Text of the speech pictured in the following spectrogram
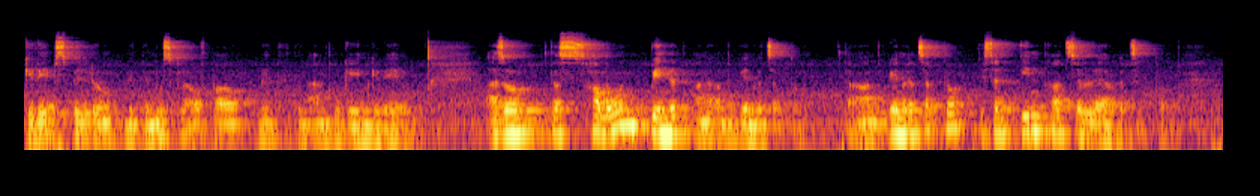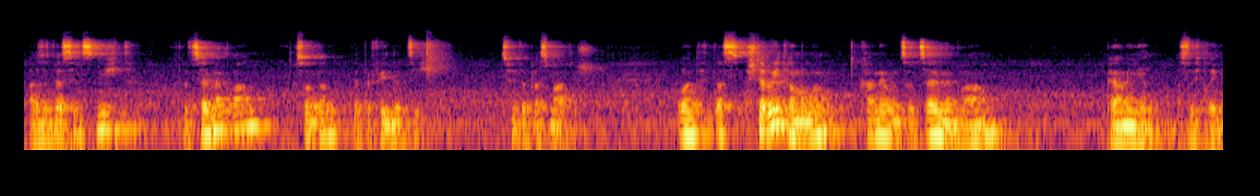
Gewebsbildung, mit dem Muskelaufbau, mit den androgenen Geweben. Also das Hormon bindet an den Androgenrezeptor. Der Androgenrezeptor ist ein intrazellulärer Rezeptor. Also der sitzt nicht auf der Zellmembran, sondern der befindet sich zytoplasmatisch. Und das Steroidhormon kann ja unsere Zellmembran permeieren, also durchdringen.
